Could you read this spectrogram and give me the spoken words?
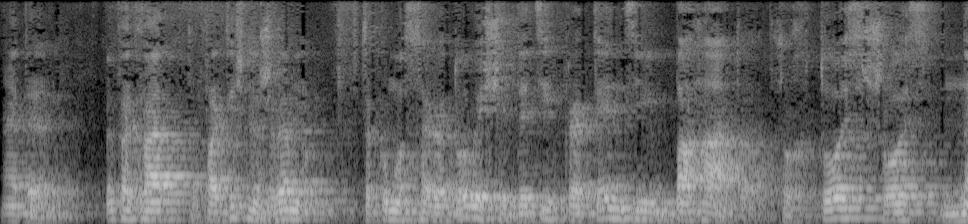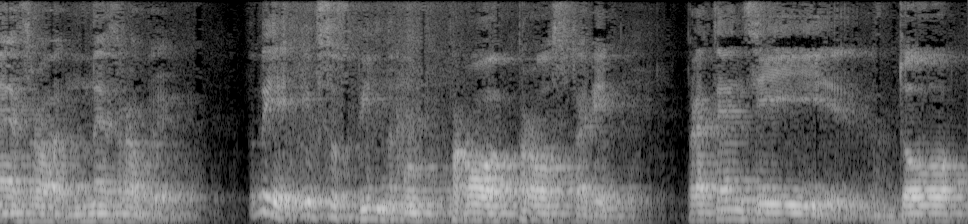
Знаєте, ми фактично живемо в такому середовищі, де цих претензій багато, що хтось щось не зробив. Вони є і в суспільному про, просторі, претензії до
